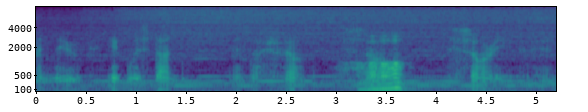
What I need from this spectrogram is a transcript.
I knew it was done, and I felt so Oh. sorry um, for him.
